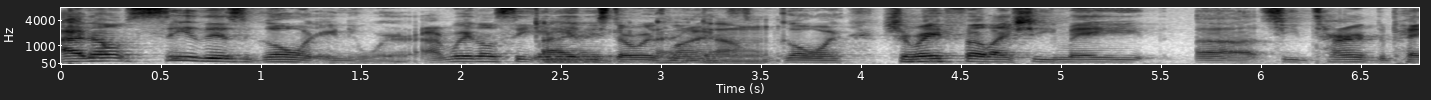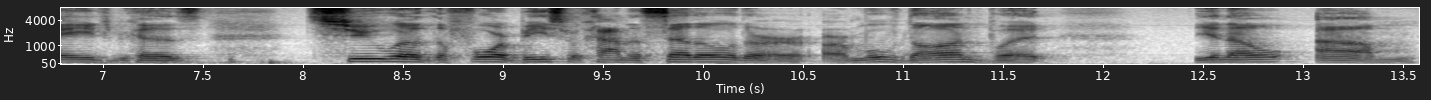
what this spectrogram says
I don't see this going anywhere. I really don't see any of these I- I storylines going. Sheree felt like she made uh she turned the page because two of the four beasts were kind of settled or or moved on, but you know, um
